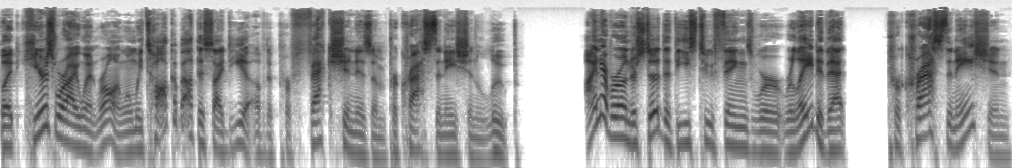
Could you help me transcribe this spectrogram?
But here's where I went wrong. When we talk about this idea of the perfectionism procrastination loop, I never understood that these two things were related, that procrastination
